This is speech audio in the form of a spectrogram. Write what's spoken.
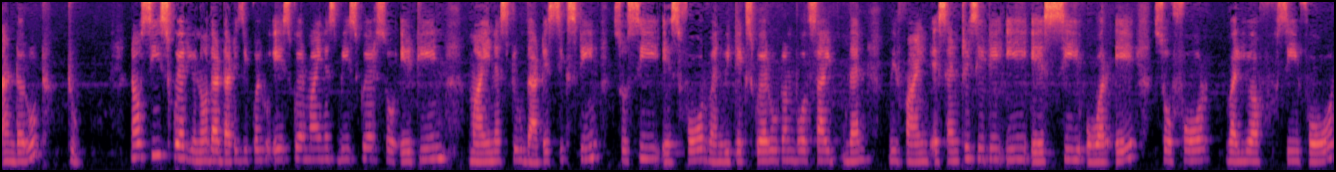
under root 2 now c square you know that that is equal to a square minus b square. So 18 minus 2 that is 16 so c is 4 when we take square root on both sides then we find eccentricity e is c over a. So 4 value of c4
